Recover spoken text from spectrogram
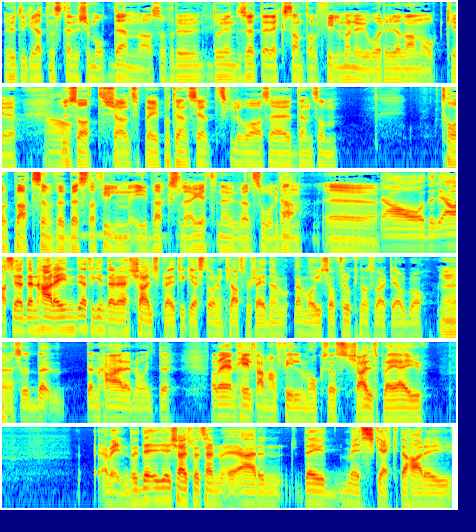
Hur tycker du att den ställer sig mot den alltså? För du, du har ju ändå sett ett x antal filmer nu i år redan och eh, Ja. du sa att Child's Play potentiellt skulle vara så här, den som tar platsen för bästa film i dagsläget när vi väl såg den. Eh, Ja, det, ja, alltså, den här jag tycker inte att Child's Play tycker jag står i en klass för sig. Den, den var ju så fruktansvärt jävla bra. Eh, så den, den här är nog inte... Och det är en helt annan film också. Child's Play är ju... Jag vet inte, det, Child's Play är en... Det är ju mer skräck, det här är ju...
